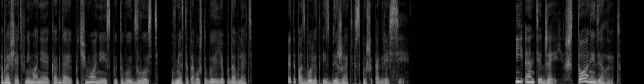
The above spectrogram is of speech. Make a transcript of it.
Обращать внимание, когда и почему они испытывают злость, вместо того, чтобы ее подавлять. Это позволит избежать вспышек агрессии. ENTJ. Что они делают?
